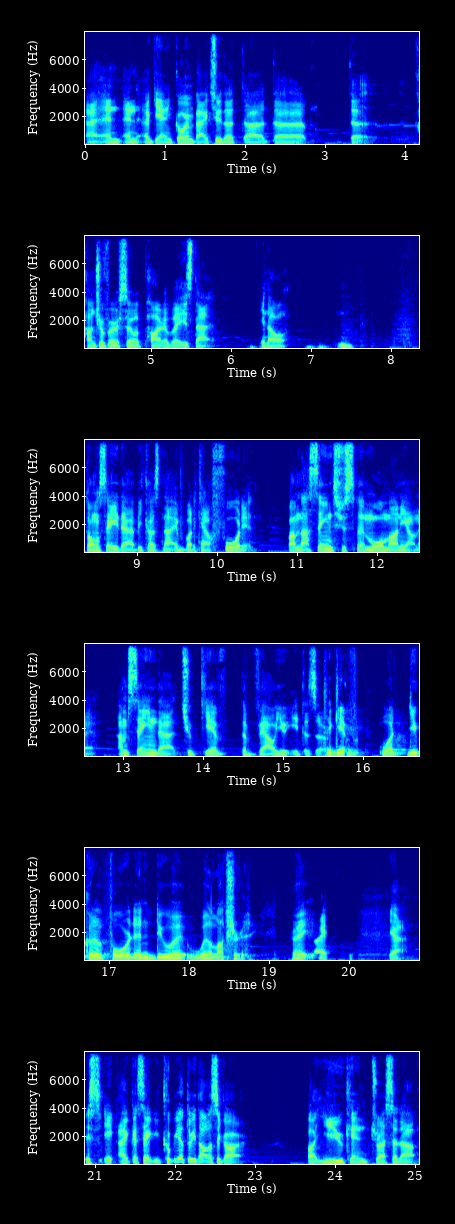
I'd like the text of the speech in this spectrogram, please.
Uh, and and again, going back to the uh, the the controversial part of it is that you know don't say that because not everybody can afford it. But I'm not saying to spend more money on it. I'm saying that to give the value it deserves. To give what you could afford and do it with a luxury, right? right? Yeah, it's it, like I said, it could be a three dollar cigar, but you can dress it up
